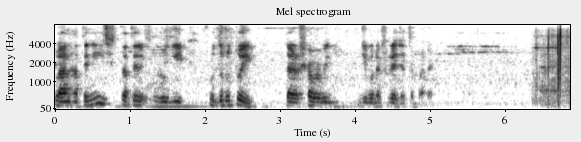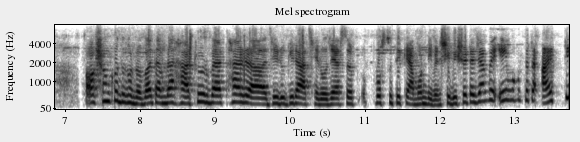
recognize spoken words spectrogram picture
প্ল্যান হাতে নিই তাতে রোগী খুব দ্রুতই তার স্বাভাবিক জীবনে ফিরে যেতে পারে। অসংখ্য ধন্যবাদ। আমরা হাঁটুর ব্যথার যে রোগীরা আছে, রোজে প্রস্তুতি কেমন নেবেন সে বিষয়টা জানব। এই মুহূর্তে আরেকটি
